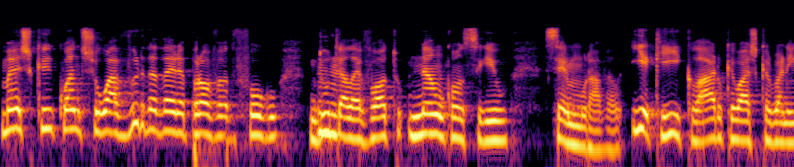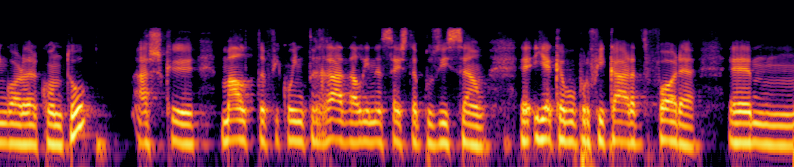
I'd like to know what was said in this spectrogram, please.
mas que quando chegou à verdadeira prova de fogo do uhum. televoto não conseguiu ser memorável. E aqui, claro, que eu acho que a Running Order contou, Acho que Malta ficou enterrada ali na sexta posição eh, e acabou por ficar de fora um, ehm,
